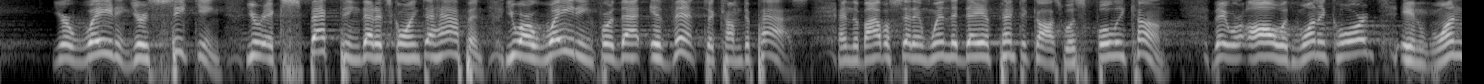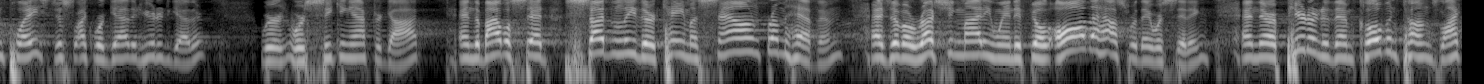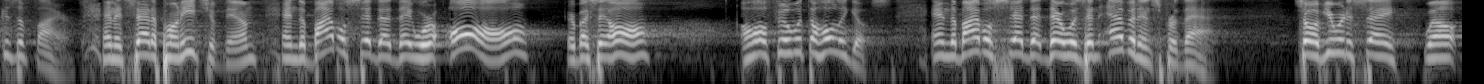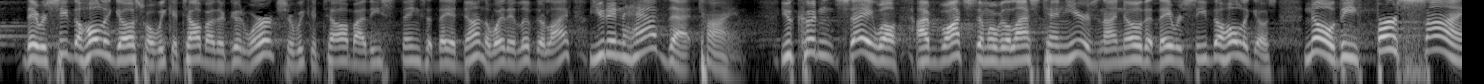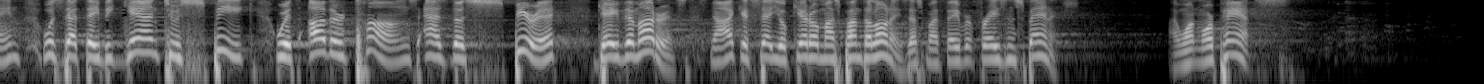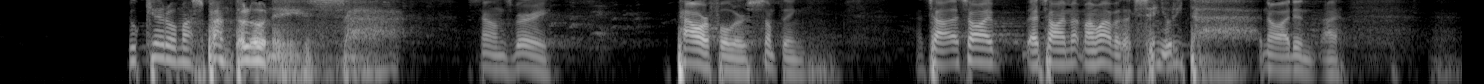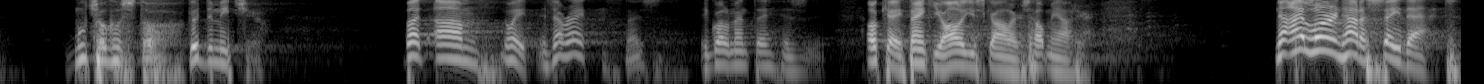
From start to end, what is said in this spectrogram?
You're waiting. You're seeking. You're expecting that it's going to happen. You are waiting for that event to come to pass. And the Bible said, and when the day of Pentecost was fully come, they were all with one accord in one place, just like we're gathered here together. We're, we're seeking after God. And the Bible said, Suddenly there came a sound from heaven as of a rushing mighty wind. It filled all the house where they were sitting. And there appeared unto them cloven tongues like as of fire. And it sat upon each of them. And the Bible said that they were all, everybody say all, all filled with the Holy Ghost. And the Bible said that there was an evidence for that. So if you were to say, well, they received the Holy Ghost, well, we could tell by their good works, or we could tell by these things that they had done, the way they lived their life. You didn't have that time. You couldn't say, well, I've watched them over the last 10 years and I know that they received the Holy Ghost. No, the first sign was that they began to speak with other tongues as the Spirit gave them utterance. Now, I could say, Yo quiero más pantalones. That's my favorite phrase in Spanish. I want more pants. Yo quiero más pantalones. Sounds very powerful or something. That's how, that's how, I, that's how I met my wife. I was like, Senorita. No, I didn't. I, Mucho gusto. Good to meet you. But, um, wait, is that right? Nice. Igualmente is okay. Thank you, all of you scholars. Help me out here. Now I learned how to say that.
